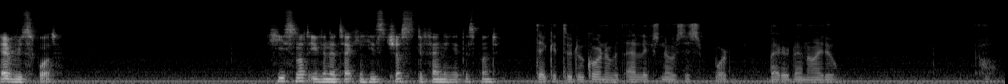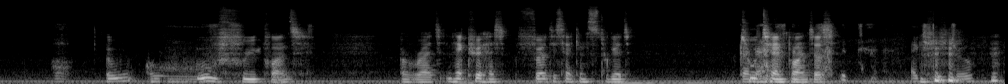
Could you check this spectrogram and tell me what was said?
every sport. He's not even attacking, he's just defending at this point. Take it to the corner with Alex knows this sport better than I do. Oh. Oh. Ooh, Oh. ooh three points. Alright, Necro has 30 seconds to get two 10 pointers. Actually true.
